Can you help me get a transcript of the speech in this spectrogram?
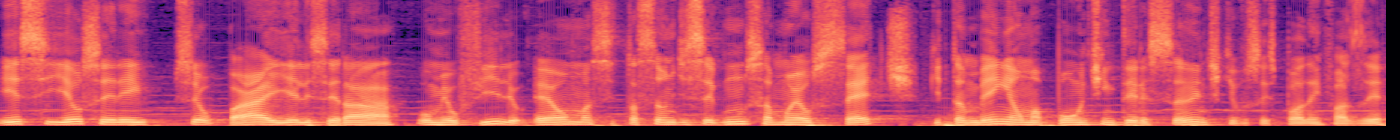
Esse eu serei seu pai e ele será o meu filho é uma situação de 2 Samuel 7, que também é uma ponte interessante que vocês podem fazer.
